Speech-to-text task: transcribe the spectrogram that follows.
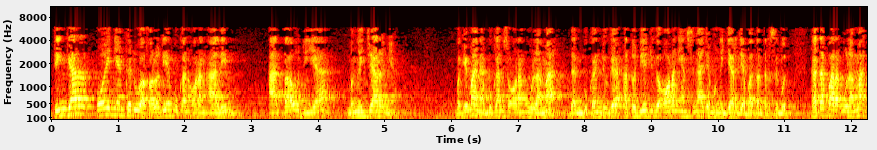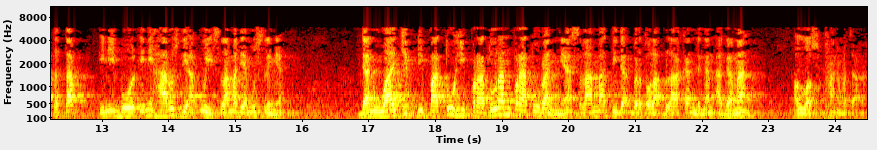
Tinggal poin yang kedua, kalau dia bukan orang alim atau dia mengejarnya. Bagaimana? Bukan seorang ulama dan bukan juga atau dia juga orang yang sengaja mengejar jabatan tersebut. Kata para ulama tetap ini ini harus diakui selama dia muslim ya dan wajib dipatuhi peraturan-peraturannya selama tidak bertolak belakang dengan agama Allah Subhanahu wa taala.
